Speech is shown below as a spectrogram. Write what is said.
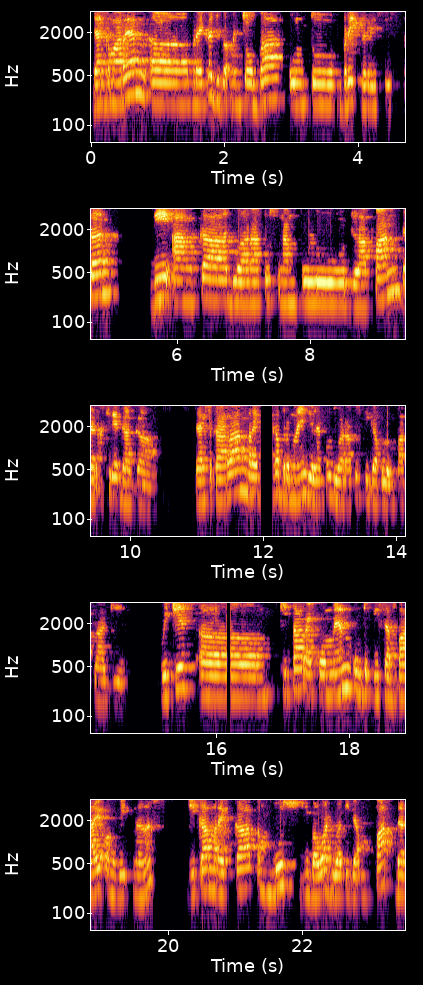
dan kemarin uh, mereka juga mencoba untuk break the resistance di angka 268 dan akhirnya gagal. Dan sekarang mereka bermain di level 234 lagi. Which is uh, kita rekomend untuk bisa buy on weakness jika mereka tembus di bawah 234 dan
